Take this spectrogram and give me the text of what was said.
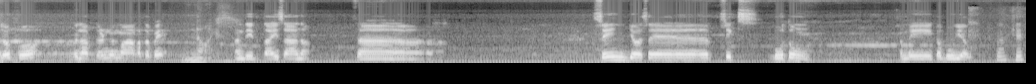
Hello po. Good afternoon mga katapi. Nice. Nandito tayo sa ano sa St. Joseph 6 Butong sa may Kabuyaw. Okay.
